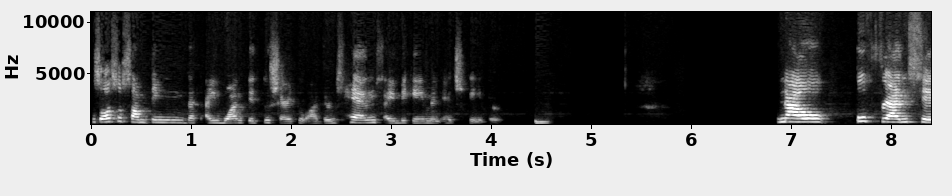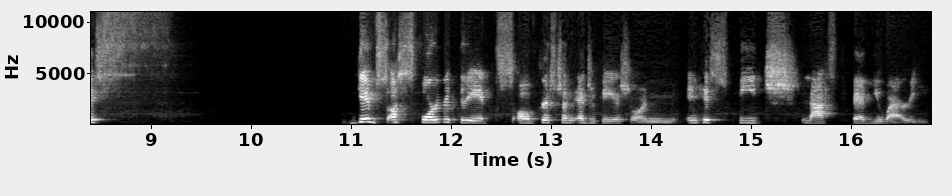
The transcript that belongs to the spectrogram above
was also something that I wanted to share to others. Hence, I became an educator. Now, Pope Francis gives us four traits of Christian education in his speech last February.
